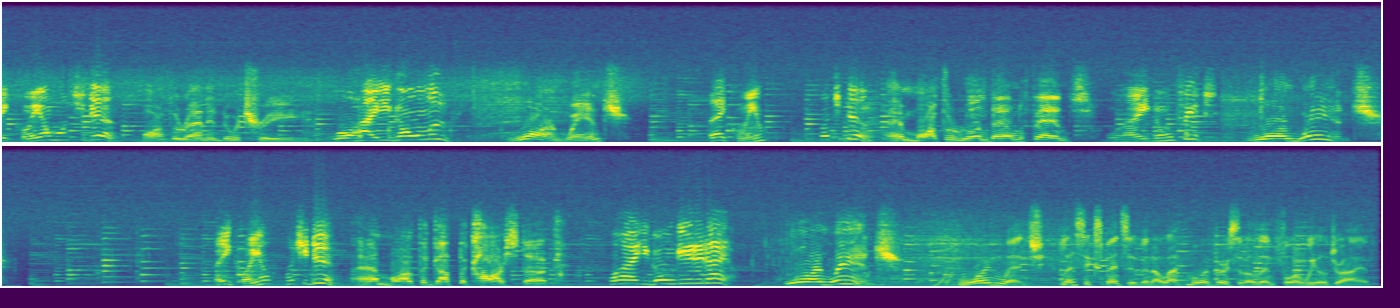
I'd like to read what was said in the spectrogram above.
Hey, Clem, what you doing? Martha ran into a tree. Well, how you gonna move it? Warn winch. Hey, Clem, what you doing? And Martha run down the fence. Well, how you gonna fix it? Warn Winch. Hey, Clem, what you doing? And Martha got the car stuck. Well, how you gonna get it out? Warn winch. Warn Winch, less expensive and a lot more versatile than four-wheel drive.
